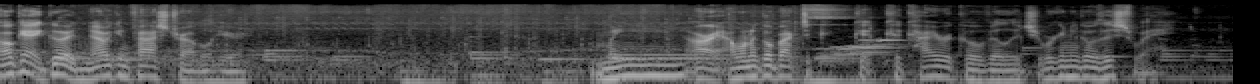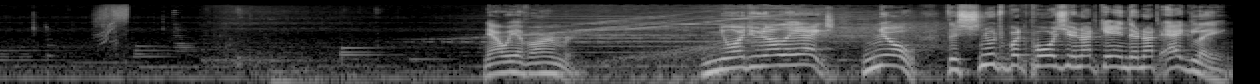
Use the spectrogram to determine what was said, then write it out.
Okay, good. Now we can fast travel here. Alright, I want to go back to Kakariko village. We're gonna go this way. Now we have armor. No, I do not lay eggs. No, the snoot but paws you're not getting. They're not egg laying.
